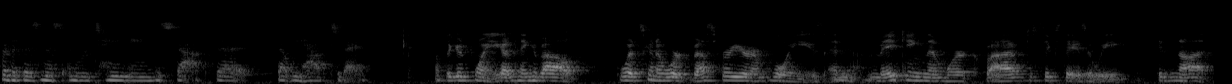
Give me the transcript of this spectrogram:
for the business and retaining the staff that that we have today. That's a good point. You got to think about what's going to work best for your employees and Yeah. making them work five to six days a week is not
